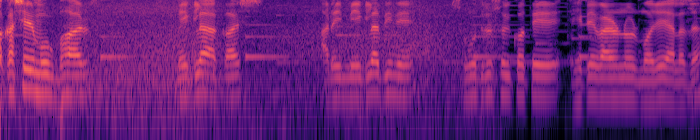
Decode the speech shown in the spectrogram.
আকাশের মুখ ভার মেঘলা আকাশ, আর এই মেঘলা দিনে সমুদ্র সৈকতে হেঁটে বেড়ানোর মজাই আলাদা।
